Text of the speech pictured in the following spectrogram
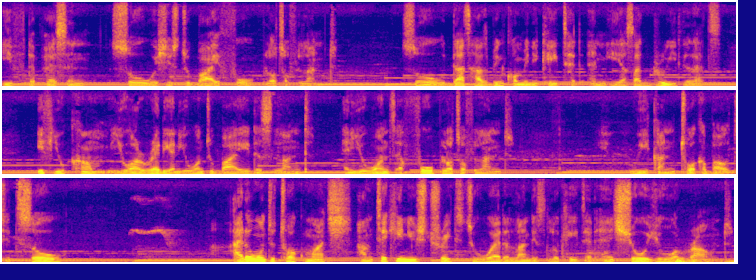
if the person so wishes to buy four plots of land. So that has been communicated and he has agreed that if you come, you are ready and you want to buy this land and you want a full plot of land, we can talk about it. So I don't want to talk much. I'm taking you straight to where the land is located and show you around.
